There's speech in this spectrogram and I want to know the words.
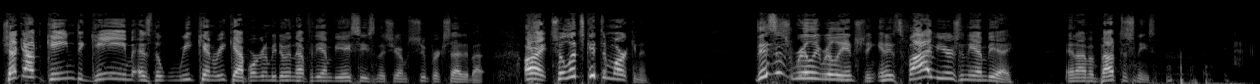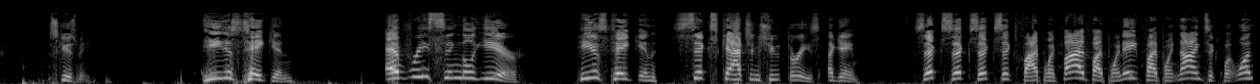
Check out Game to Game as the weekend recap. We're going to be doing that for the NBA season this year. I'm super excited about it. All right, so let's get to Markkanen. This is really, really interesting. In his five years in the NBA, and I'm about to sneeze. Excuse me. He has taken every single year. He has taken six catch and shoot threes a game. Six, six, six, six, 5.5, 5.8, 5.9, 6.1,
